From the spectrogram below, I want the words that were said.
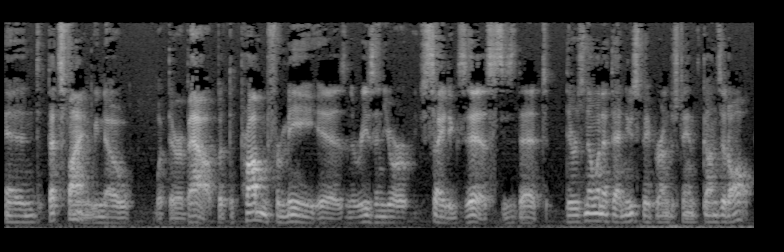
and that's fine. We know what they're about. But the problem for me is, and the reason your site exists, is that there's no one at that newspaper understands guns at all.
